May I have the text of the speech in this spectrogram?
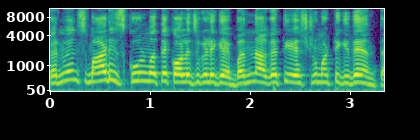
ಕನ್ವಿನ್ಸ್ ಮಾಡಿ ಸ್ಕೂಲ್ ಮತ್ತು ಕಾಲೇಜ್ಗಳಿಗೆ ಬಂದ ಅಗತ್ಯ ಮಟ್ಟಿಗೆ ಇದೆ ಅಂತ.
